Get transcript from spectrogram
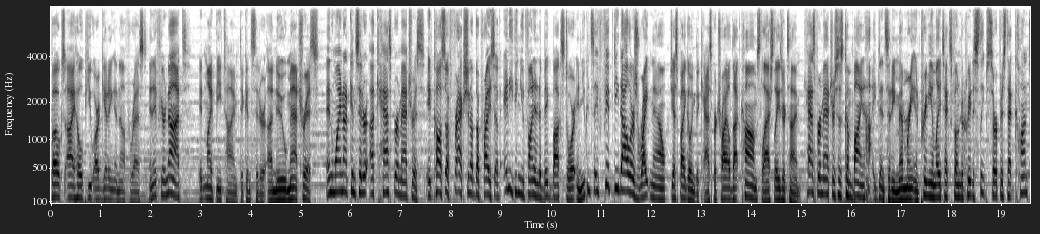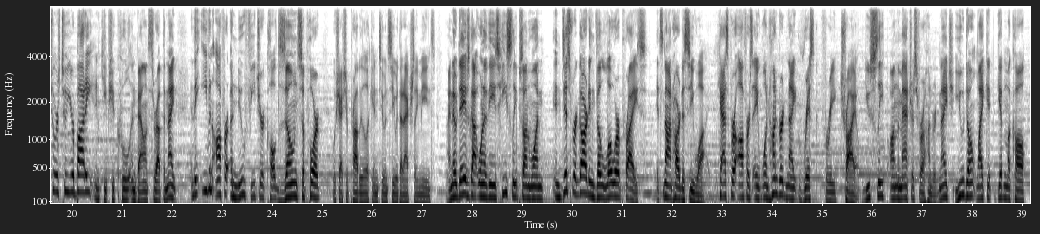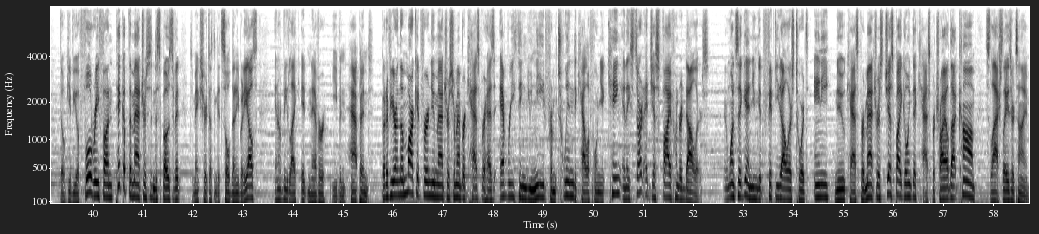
Folks, I hope you are getting enough rest, and if you're not, it might be time to consider a new mattress. And why not consider a Casper mattress? It costs a fraction of the price of anything you'd find in a big box store, and you can save $50 right now just by going to CasperTrial.com slash lasertime. Casper mattresses combine high-density memory and premium latex foam to create a sleep surface that contours to your body and keeps you cool and balanced throughout the night. And they even offer a new feature called Zone Support, which I should probably look into and see what that actually means. I know Dave's got one of these, he sleeps on one. In disregarding the lower price, it's not hard to see why. Casper offers a 100 night risk free trial. You sleep on the mattress for 100 nights, you don't like it, give them a call. They'll give you a full refund, pick up the mattress and dispose of it to make sure it doesn't get sold to anybody else, and it'll be like it never even happened. But if you're in the market for a new mattress, remember Casper has everything you need from twin to California King, and they start at just $500. And once again, you can get $50 towards any new Casper mattress just by going to CasperTrial.com slash lasertime.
